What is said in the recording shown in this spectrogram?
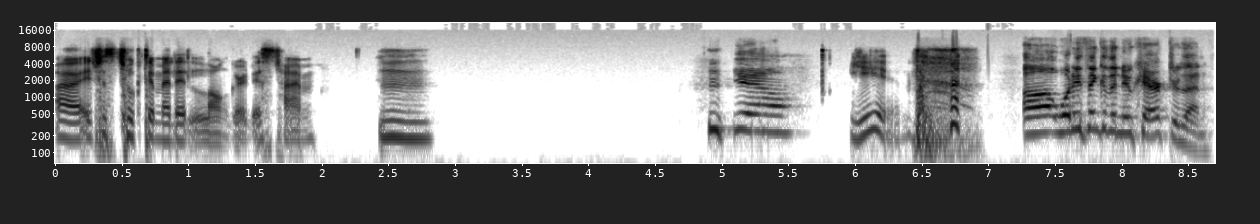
Uh, it just took them a little longer this time. Mm. Yeah. Yeah. Uh, what do you think of the new character then?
